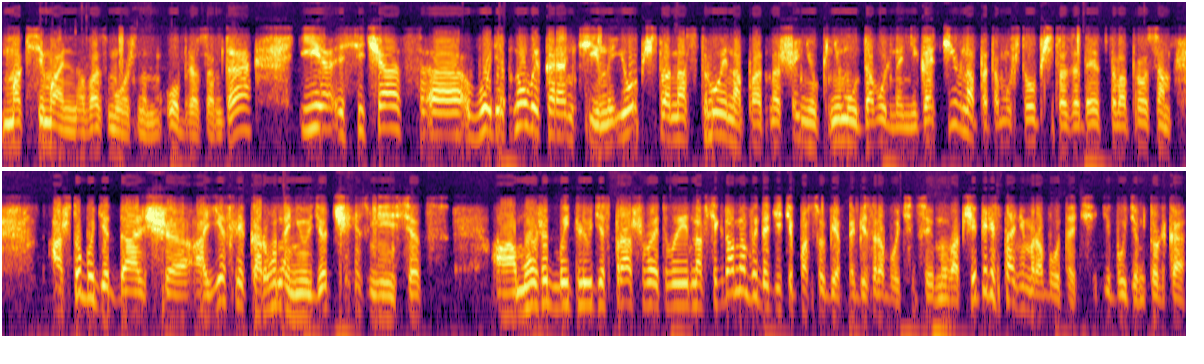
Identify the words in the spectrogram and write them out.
максимально возможным образом, да. И сейчас э, вводят новый карантин, и общество настроено по отношению к нему довольно негативно, потому что общество задается вопросом, а что будет дальше, а если корона не уйдет через месяц, а может быть, люди спрашивают, вы навсегда нам выдадите пособие по безработице, и мы вообще перестанем работать и будем только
